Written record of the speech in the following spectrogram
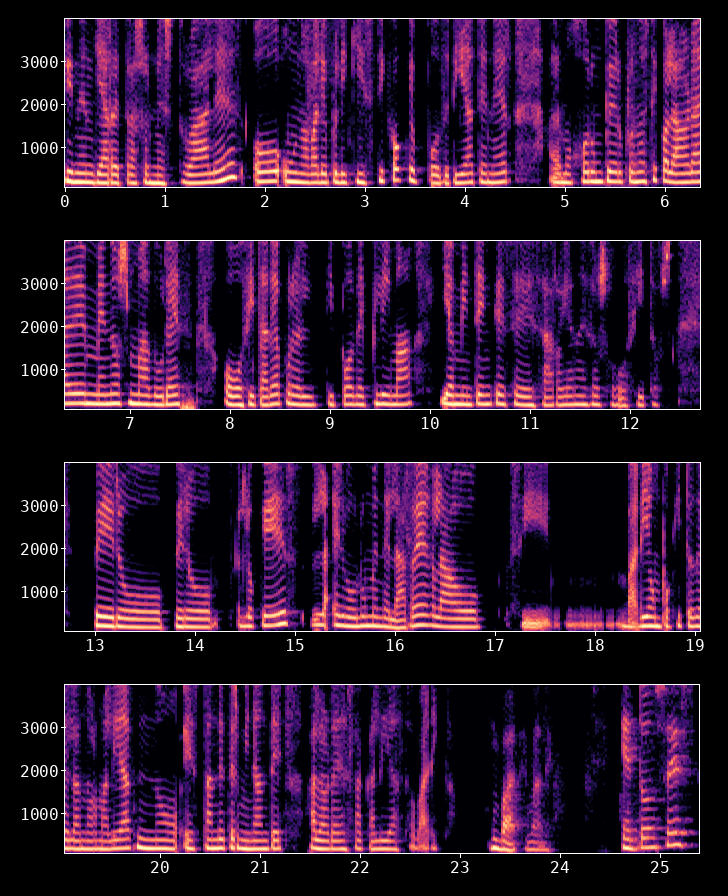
tienen ya retrasos menstruales o un ovario poliquístico que podría tener a lo mejor un peor pronóstico a la hora de menos madurez ovocitaria por el tipo de clima y ambiente en que se desarrollan esos ovocitos. Pero, pero lo que es el volumen de la regla o si varía un poquito de la normalidad no es tan determinante a la hora de esa calidad ovárica. Vale, vale. Entonces,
